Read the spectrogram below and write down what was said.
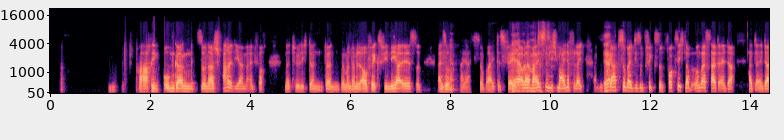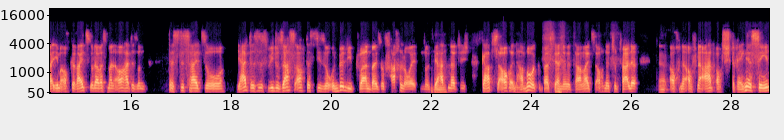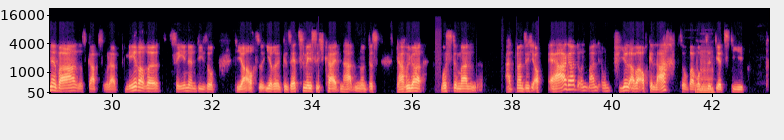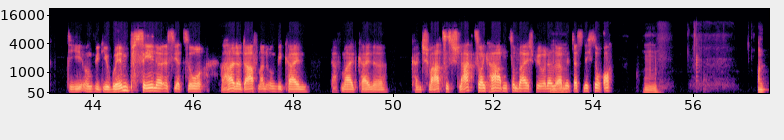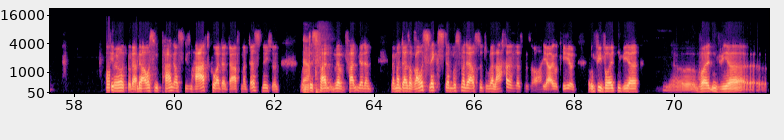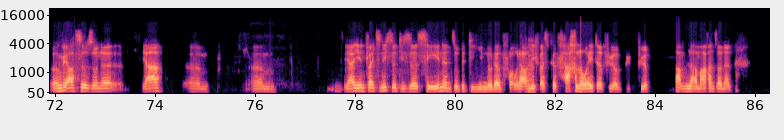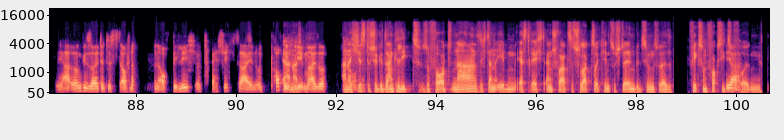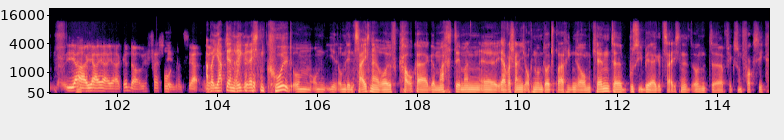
sprachigen Umgang mit so einer Sprache, die einem einfach natürlich dann, dann, wenn man damit aufwächst, viel näher ist und also, ja. naja, so weites Feld. Ja, aber, aber weißt du, wie ich meine, vielleicht, also es ja. gab so bei diesem Fix und Fox, ich glaube, irgendwas hat einen da, hat einen da eben auch gereizt oder was man auch hatte, so ein, dass das halt so, ja, das ist, wie du sagst, auch, dass die so unbeliebt waren bei so Fachleuten. Und wir mhm. hatten natürlich, gab es auch in Hamburg, was ja eine, damals auch eine totale, ja. auch eine, auf eine Art auch strenge Szene war. Das gab es, oder mehrere Szenen, die so, die ja auch so ihre Gesetzmäßigkeiten hatten. Und das, darüber musste man hat man sich auch ärgert und man und viel aber auch gelacht. So, warum mhm. sind jetzt die, die irgendwie die Wimp-Szene ist jetzt so, ah, da darf man irgendwie kein, darf man halt keine, kein schwarzes Schlagzeug haben zum Beispiel oder mhm. damit das nicht so rock. Mhm. Und oder, oder aus dem Punk, aus diesem Hardcore, da darf man das nicht. Und, und ja. das fanden fanden wir dann wenn man da so rauswächst, dann muss man da auch so drüber lachen, dass man so, oh, ja, okay. Und irgendwie wollten wir, äh, wollten wir irgendwie auch so, so eine, ja, ähm, ähm, ja, jedenfalls nicht so diese Szenen so bedienen oder, oder auch nicht was für Fachleute für, für Bammler machen, sondern ja, irgendwie sollte das auf eine, auch billig und trashig sein und poppig ja, eben. Also Anarchistische Gedanke liegt sofort nahe, sich dann eben erst recht ein schwarzes Schlagzeug hinzustellen, beziehungsweise Fix und Foxy ja. zu folgen. Ja, ja, ja, ja, genau. Wir verstehen oh. uns, ja. Aber ihr habt ja einen regelrechten Kult um, um, um den Zeichner Rolf Kauker gemacht, den man äh, ja wahrscheinlich auch nur im deutschsprachigen Raum kennt. Äh, Bussi Bär gezeichnet und äh, Fix und Foxy.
